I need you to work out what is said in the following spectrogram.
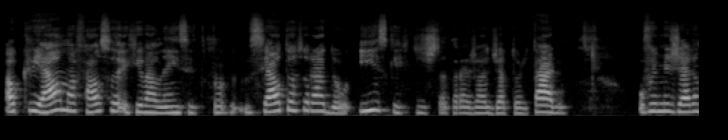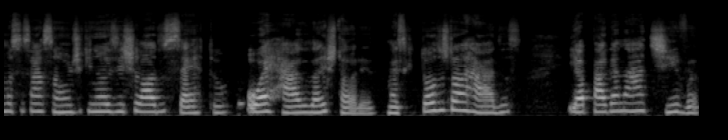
ao criar uma falsa equivalência entre policial torturador e esquerdista trajado de autoritário, o filme gera uma sensação de que não existe lado certo ou errado da história, mas que todos estão errados e apaga a narrativa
